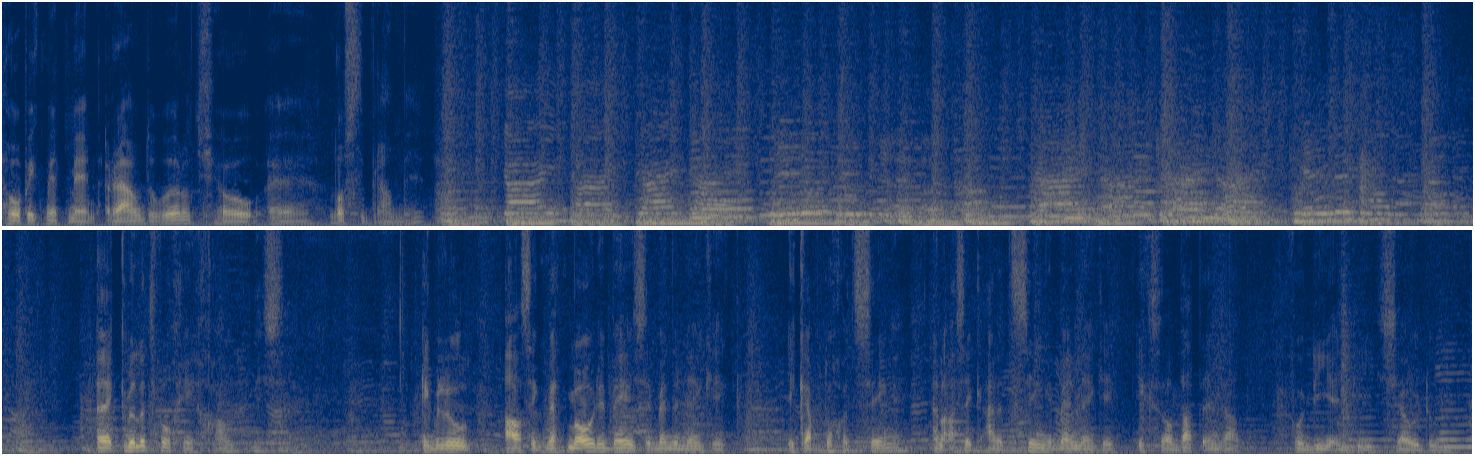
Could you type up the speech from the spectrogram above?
hoop ik met mijn Round the World show uh, los te branden. Uh, ik wil het voor geen goud missen. Ik bedoel, als ik met mode bezig ben, dan denk ik, ik heb toch het zingen. En als ik aan het zingen ben, denk ik, ik zal dat en dat voor die en die show doen.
